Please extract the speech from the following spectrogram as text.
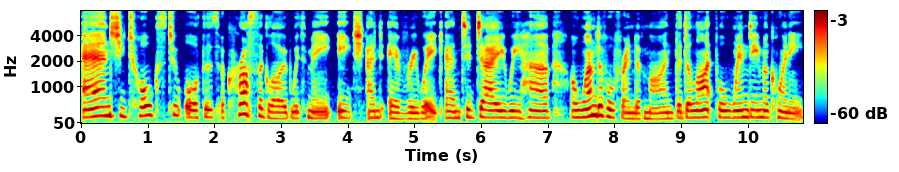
and she talks to authors across the globe with me each and every week. And today we have a wonderful friend of mine, the delightful Wendy McQuenny.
